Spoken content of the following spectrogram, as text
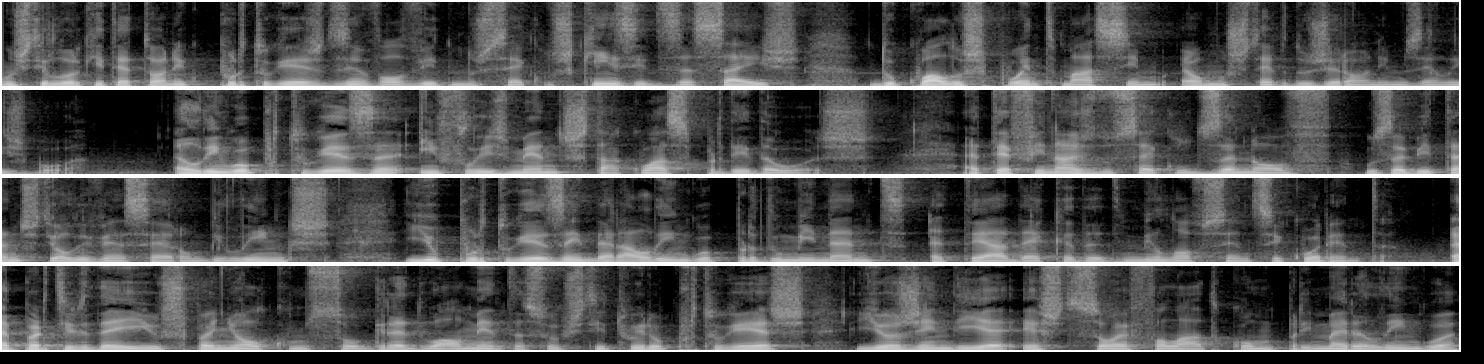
um estilo arquitetónico português desenvolvido nos séculos XV e XVI, do qual o expoente máximo é o Mosteiro dos Jerónimos em Lisboa. A língua portuguesa, infelizmente, está quase perdida hoje. Até finais do século XIX, os habitantes de Olivença eram bilingues e o português ainda era a língua predominante até à década de 1940. A partir daí, o espanhol começou gradualmente a substituir o português e hoje em dia este só é falado como primeira língua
